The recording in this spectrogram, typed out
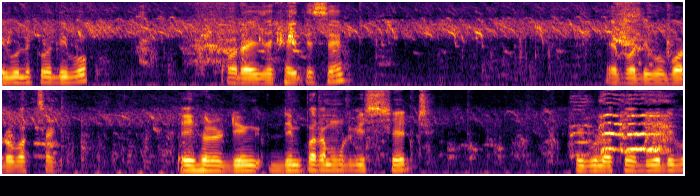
এগুলোকেও দিব। ওরা এই যে খাইতেছে। এরপর দিব বড় বাচ্চাকে এই হলো ডিম ডিম পাড়া মুরগির শেড এগুলোকে দিয়ে দিব।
